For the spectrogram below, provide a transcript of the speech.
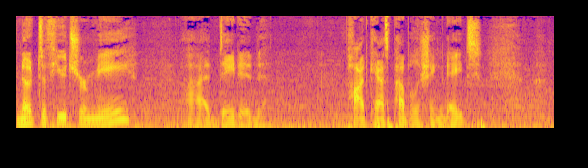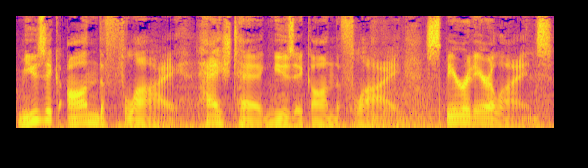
Note to future me, uh, dated podcast publishing date. Music on the fly. Hashtag music on the fly. Spirit Airlines.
